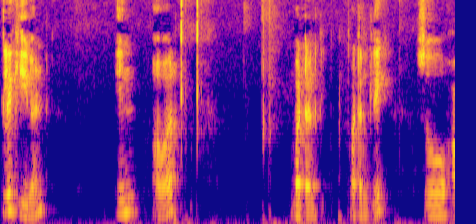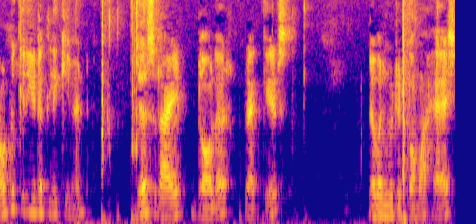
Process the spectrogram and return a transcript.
click event in our button button click. So how to create a click event? Just write dollar brackets double inverted comma hash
